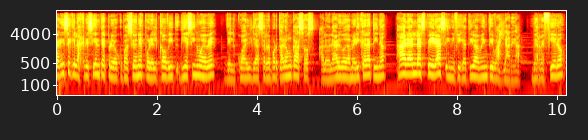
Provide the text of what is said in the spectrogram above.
parece que las crecientes preocupaciones por el COVID-19, del cual ya se reportaron casos a lo largo de América Latina, harán la espera significativamente más larga. Me refiero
